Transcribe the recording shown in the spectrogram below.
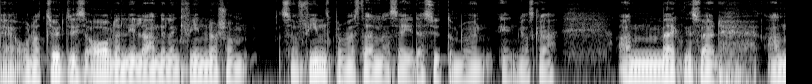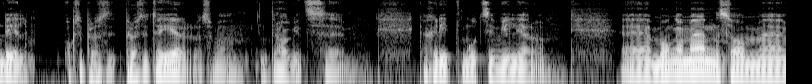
Eh, och naturligtvis av den lilla andelen kvinnor som, som finns på de här ställena så är dessutom då en, en ganska anmärkningsvärd andel också prostituerade som har dragits eh, kanske dit mot sin vilja. Då. Eh, många män som eh,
